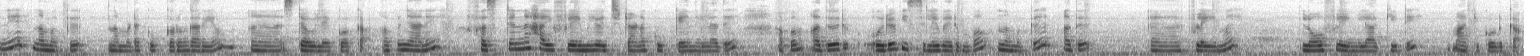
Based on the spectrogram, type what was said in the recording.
ഇനി നമുക്ക് നമ്മുടെ കുക്കറും കറിയും സ്റ്റൗവിലേക്ക് വെക്കാം. അപ്പം ഞാൻ ഫസ്റ്റ് തന്നെ ഹൈ ഫ്ലെയിമിൽ വെച്ചിട്ടാണ് കുക്ക് ചെയ്യുന്നുള്ളത്. അപ്പം അതൊരു ഒരു വിസിൽ വരുമ്പോൾ നമുക്ക് അത് ഫ്ലെയിം ലോ ഫ്ലെയിമിലാക്കിയിട്ട് മാറ്റി കൊടുക്കാം.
